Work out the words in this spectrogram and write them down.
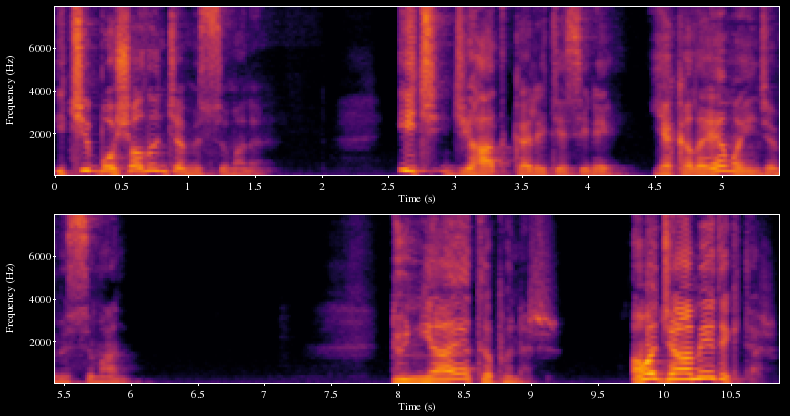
İçi boşalınca Müslümanın, iç cihat kalitesini yakalayamayınca Müslüman, dünyaya tapınır. Ama camiye de gider.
